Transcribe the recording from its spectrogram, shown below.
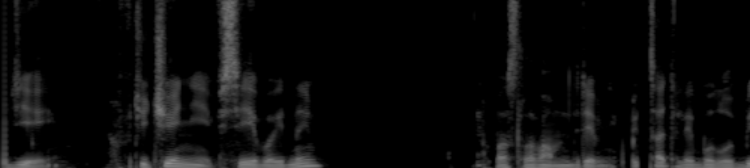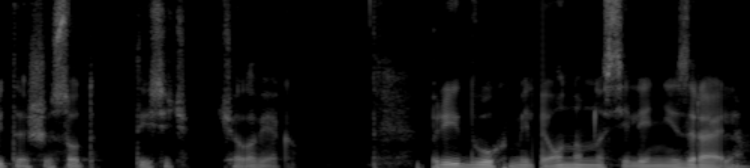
людей. В течение всей войны, по словам древних писателей, было убито 600 тысяч человек при двухмиллионном населении Израиля.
